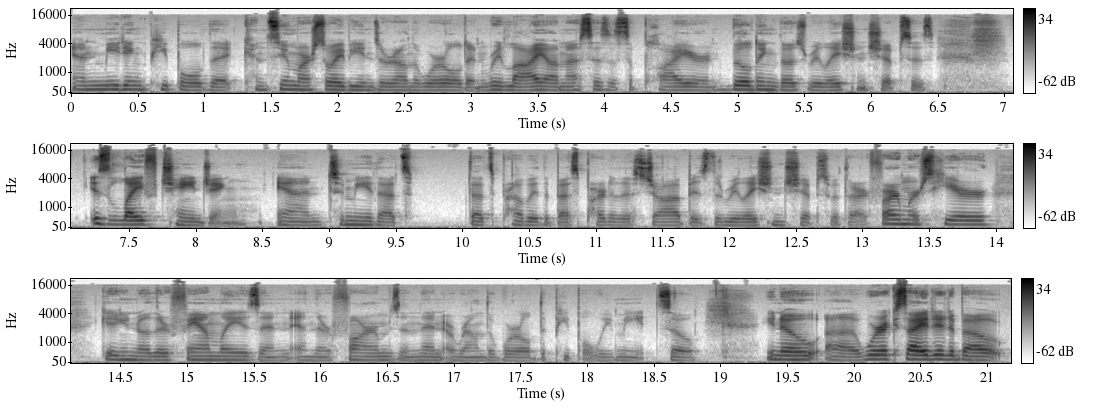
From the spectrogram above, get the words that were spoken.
and meeting people that consume our soybeans around the world and rely on us as a supplier and building those relationships is is life changing. And to me, that's that's probably the best part of this job is the relationships with our farmers here, getting to know their families and, and their farms, and then around the world, the people we meet. So, you know, uh, we're excited about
